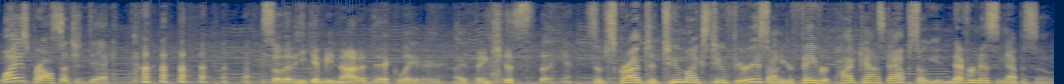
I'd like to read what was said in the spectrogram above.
Why is Prowl such a dick? So that he can be not a dick later, I think is the answer. Subscribe to Two Mics Too Furious on your favorite podcast app so you never miss an episode.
